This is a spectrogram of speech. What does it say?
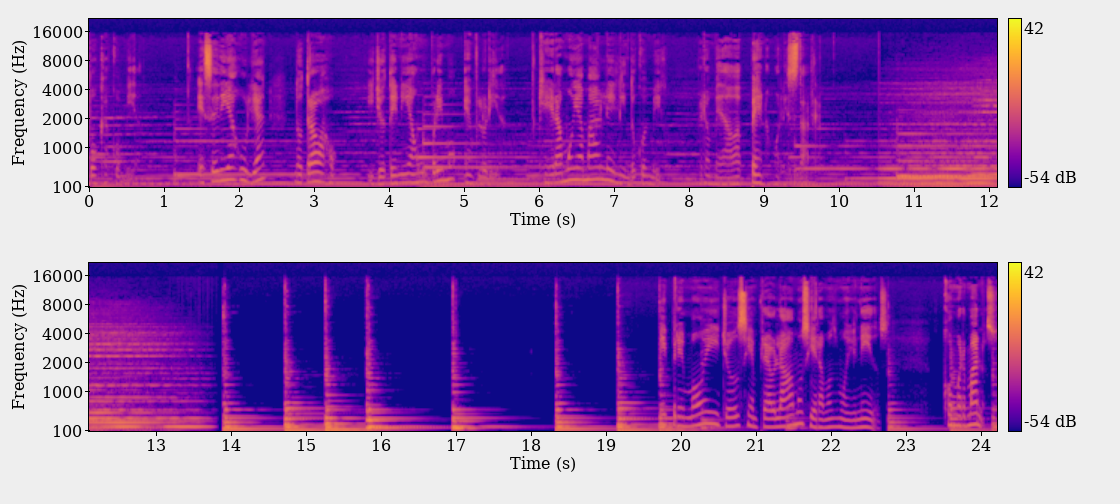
poca comida. Ese día Julián no trabajó y yo tenía un primo en Florida que era muy amable y lindo conmigo, pero me daba pena molestarlo. Mi primo y yo siempre hablábamos y éramos muy unidos, como hermanos,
